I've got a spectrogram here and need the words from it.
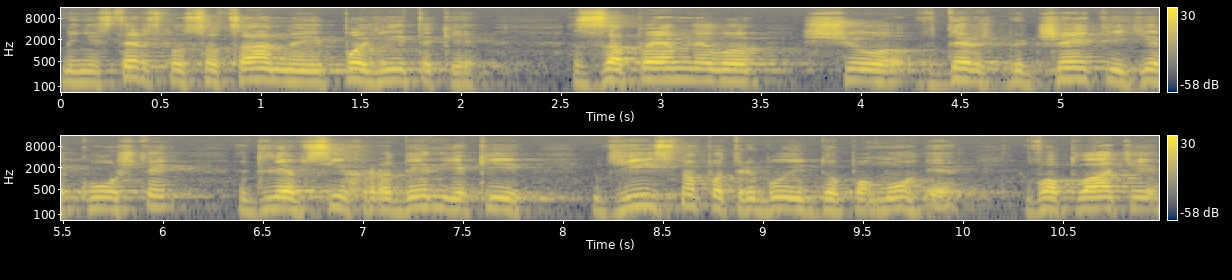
Міністерство соціальної політики запевнило, що в держбюджеті є кошти для всіх родин, які дійсно потребують допомоги в оплаті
